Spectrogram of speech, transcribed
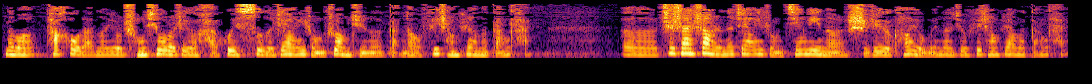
那么他后来呢，又重修了这个海会寺的这样一种壮举呢，感到非常非常的感慨。呃，至善上人的这样一种经历呢，使这个康有为呢就非常非常的感慨。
